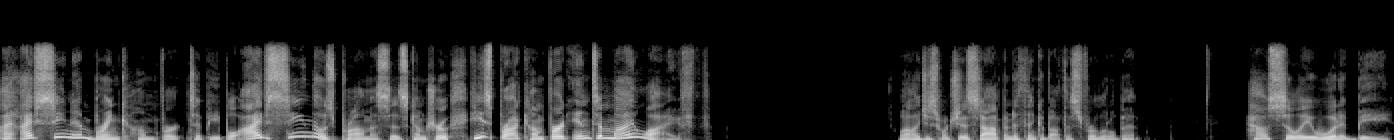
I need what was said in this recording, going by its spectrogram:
I, have seen him bring comfort to people. I've seen those promises come true. He's brought comfort into my life. Well, I just want you to stop and to think about this for a little bit. How silly would it be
